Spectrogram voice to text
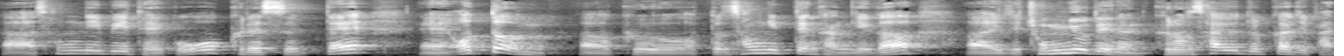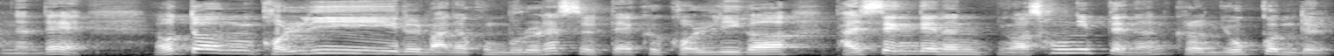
아, 성립이 되고 그랬을 때 어떤 어, 그 어떤 성립된 관계가 아, 이제 종료되는 그런 사유들까지 봤는데 어떤 권리를 만약 공부를 했을 때 그 권리가 발생되는 어, 성립되는 그런 요건들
